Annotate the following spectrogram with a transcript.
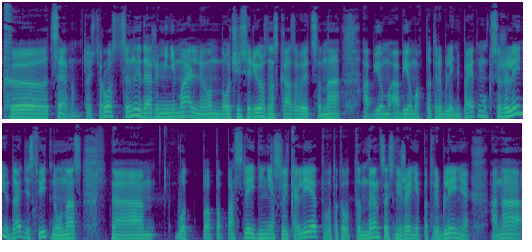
к ценам. То есть рост цены, даже минимальный, он очень серьезно сказывается на объем, объемах потребления. Поэтому, к сожалению, да, действительно у нас э, вот по, по последние несколько лет вот эта вот тенденция снижения потребления, она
